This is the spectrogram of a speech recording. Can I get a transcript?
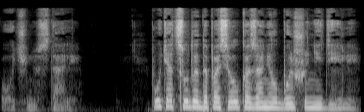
очень устали. Путь отсюда до поселка занял больше недели.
